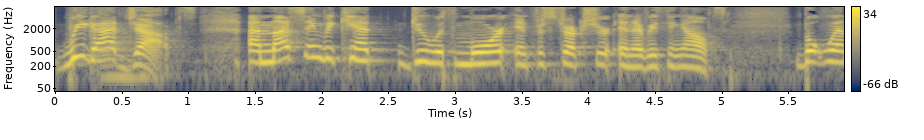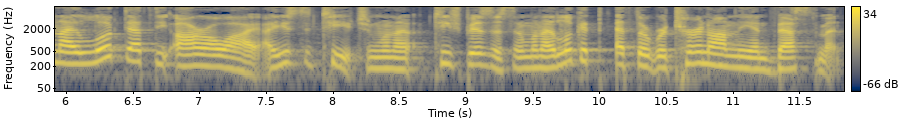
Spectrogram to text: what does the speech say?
We got yeah. jobs. I'm not saying we can't do with more infrastructure and everything else. But when I looked at the ROI, I used to teach and when I teach business and when I look at, at the return on the investment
